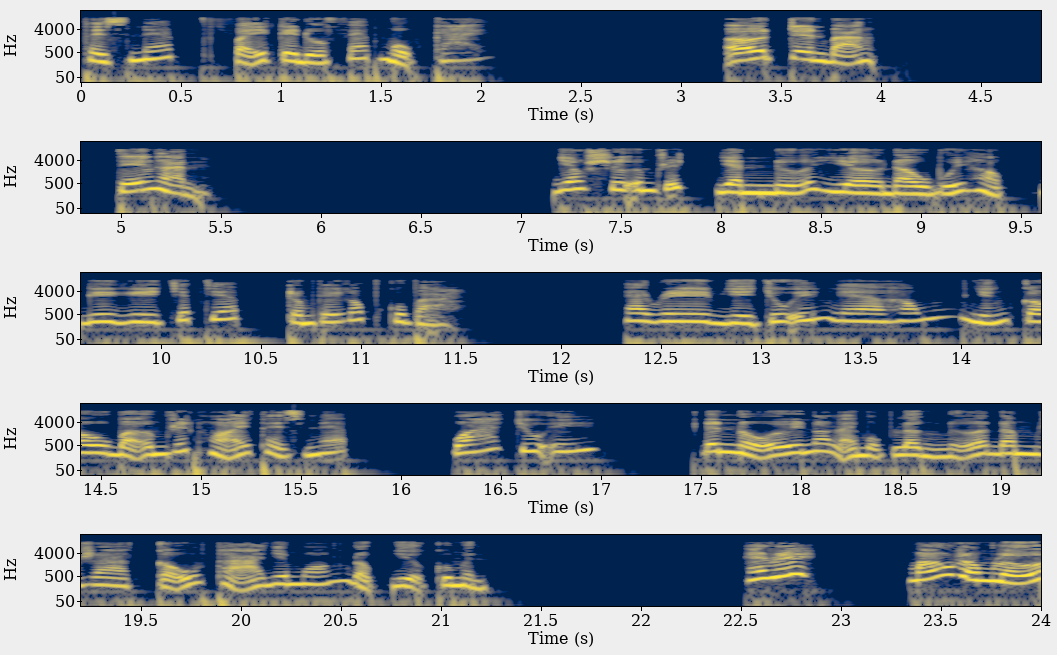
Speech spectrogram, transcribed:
Thầy Snape phẩy cây đũa phép một cái. Ở trên bảng. Tiến hành. Giáo sư Umbridge dành nửa giờ đầu buổi học ghi ghi chép chép trong cái góc của bà. Harry vì chú ý nghe hóng những câu bà Umbridge hỏi thầy Snape. Quá chú ý. Đến nỗi nó lại một lần nữa đâm ra cẩu thả với món độc dược của mình. Harry! Máu rồng lửa,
